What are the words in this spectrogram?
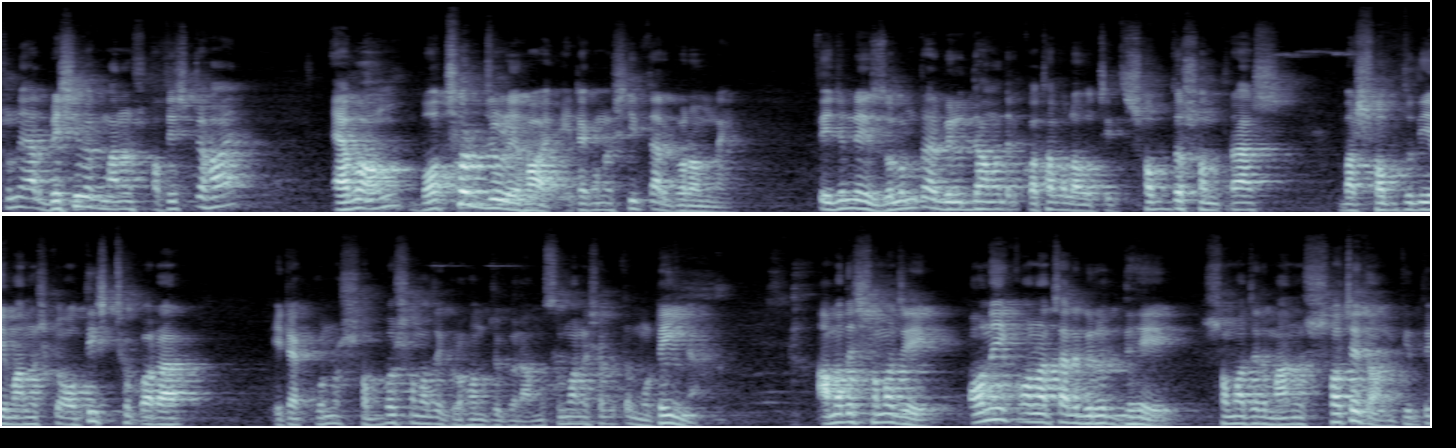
শুনে আর বেশিরভাগ মানুষ অতিষ্ঠ হয় এবং বছর জুড়ে হয়, এটা কোনো শীত আর গরম নেই। তো এই জন্য এই জুলুমটার বিরুদ্ধে আমাদের কথা বলা উচিত। শব্দ সন্ত্রাস বা শব্দ দিয়ে মানুষকে অতিষ্ঠ করা, এটা কোনো সভ্য সমাজে গ্রহণযোগ্য না। মুসলমান হিসাবে তো মোটেই না। আমাদের সমাজে অনেক অনাচারের বিরুদ্ধে সমাজের মানুষ সচেতন, কিন্তু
